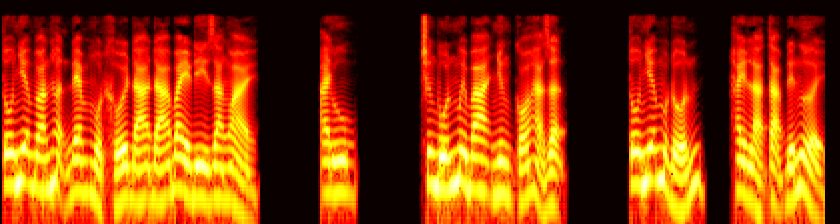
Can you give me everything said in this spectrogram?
Tô nhiễm đoán hận đem một khối đá đá bay đi ra ngoài. Ai u? Chương 43 nhưng có hả giận. Tô nhiễm một đốn, hay là tạp đến người.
